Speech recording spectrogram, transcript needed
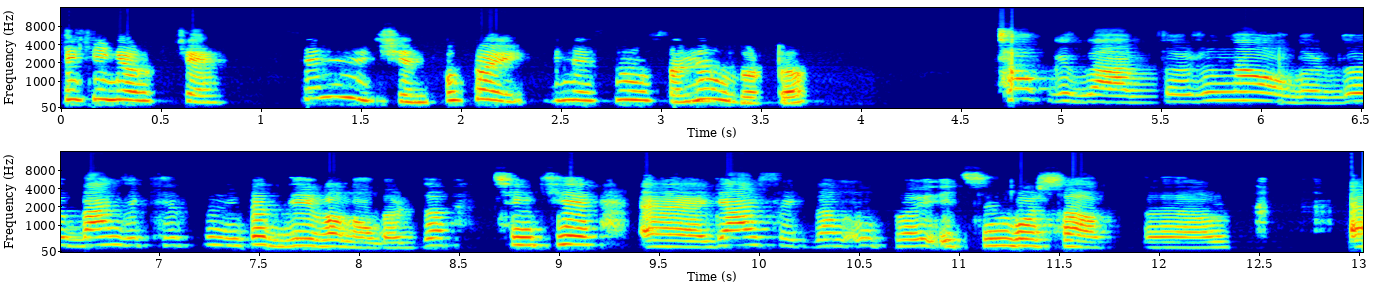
Peki Gökçe, senin için bu köy bir nesne olsa ne olurdu? Çok güzel bir soru. Ne olurdu? Bence kesinlikle divan olurdu. Çünkü e, gerçekten UPO'yu için boşalttım. E,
